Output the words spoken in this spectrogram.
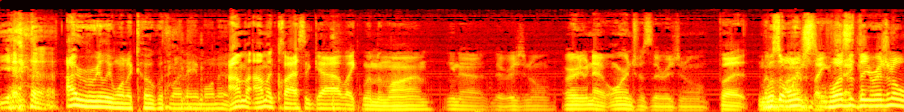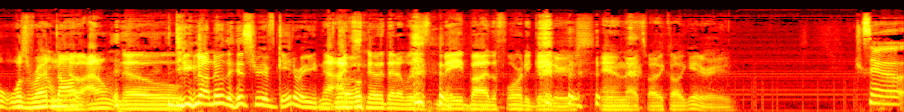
Yeah. I really want a Coke with my name on it. I'm I'm a classic guy like lemon lime, you know, the original. Or no, orange was the original, but lemon was it lime orange? like was it the original? Was I Red don't not? know. I don't know. Do you not know the history of Gatorade? no, bro? I just know that it was made by the Florida Gators, and that's why they call it Gatorade. So,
